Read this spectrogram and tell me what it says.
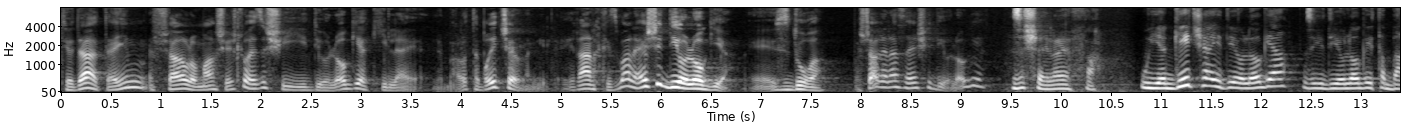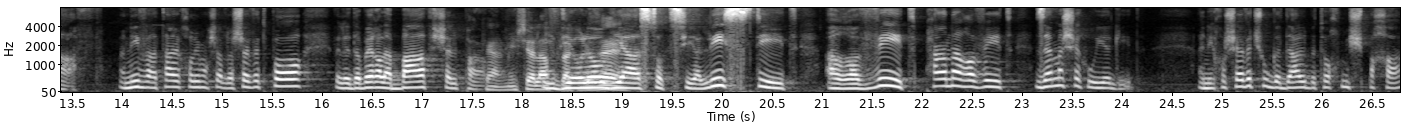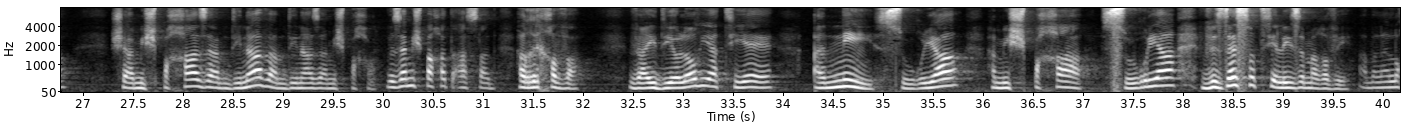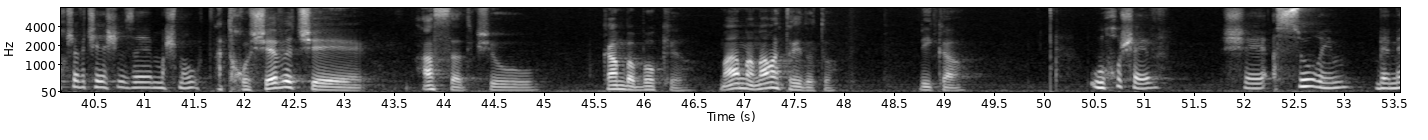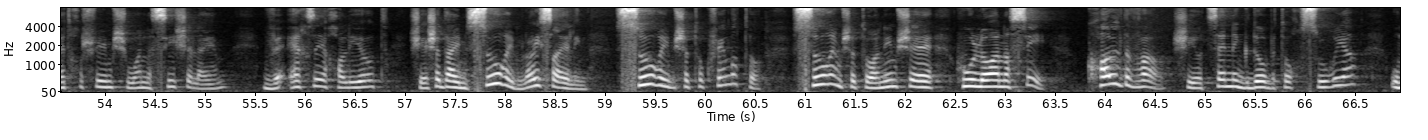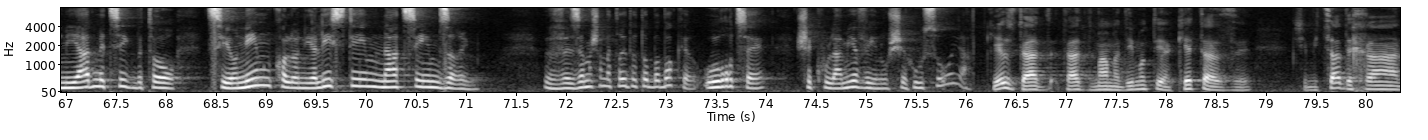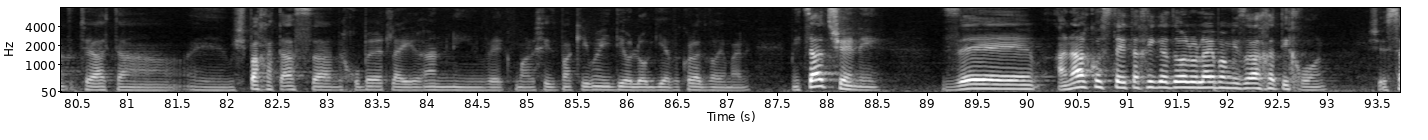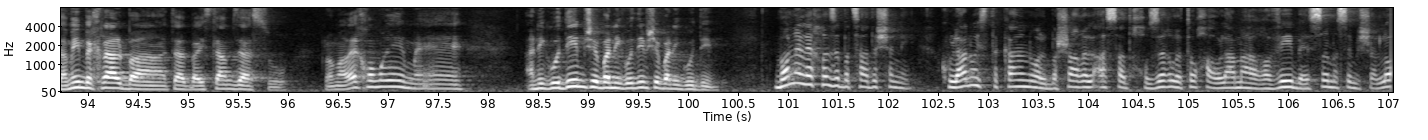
את יודעת, האם אפשר לומר שיש לו איזושהי אידיאולוגיה, כי לבעלות הברית שלו, נגיד, איראן, חיזבאללה, יש אידיאולוגיה אה, סדורה. בשאר אל-אסד יש אידיאולוגיה? זו שאלה יפה. הוא יגיד שהאידיאולוגיה זה אידיאולוגית הבאף. אני ואתה יכולים עכשיו לשבת פה ולדבר על הבאף של פעם. כן, מי שלף לך אידיאולוגיה וזה... סוציאליסטית, ערבית, פן-ערבית, זה מה שהוא יגיד. אני חושבת שהוא גדל בתוך משפחה, שהמשפחה זה המדינה והמדינה זה המשפחה. וזה משפחת אסד, הרחבה. והאידיאולוגיה תהיה, אני סוריה, המשפחה סוריה, וזה סוציאליזם ערבי. אבל אני לא חושבת שיש לזה משמעות. את חושבת ש... אסד, כשהוא קם בבוקר, מה, מה, מה מטריד אותו בעיקר? הוא חושב שהסורים באמת חושבים שהוא הנשיא שלהם, ואיך זה יכול להיות שיש עדיין סורים, לא ישראלים, סורים שתוקפים אותו, סורים שטוענים שהוא לא הנשיא. כל דבר שיוצא נגדו בתוך סוריה, הוא מיד מציג בתור ציונים, קולוניאליסטים, נאצים, זרים. וזה מה שמטריד אותו בבוקר. הוא רוצה שכולם יבינו שהוא סוריה. כאילו, את יודעת מה מדהים אותי? הקטע הזה, שמצד אחד, את יודעת, משפחת אסא מחוברת לאיראנים, וכלומר לחיזבאללה, כאילו האידיאולוגיה וכל הדברים האלה. מצד שני, זה הנרקוסטייט הכי גדול אולי במזרח התיכון, ששמים בכלל, את יודעת, באסלאם זה אסור. כלומר, איך אומרים? אה, הניגודים שבניגודים שבניגודים. בואו נלך לזה בצד השני. כולנו הסתכלנו על בשאר אל-אסד חוזר לתוך העולם הערבי ב-2023,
